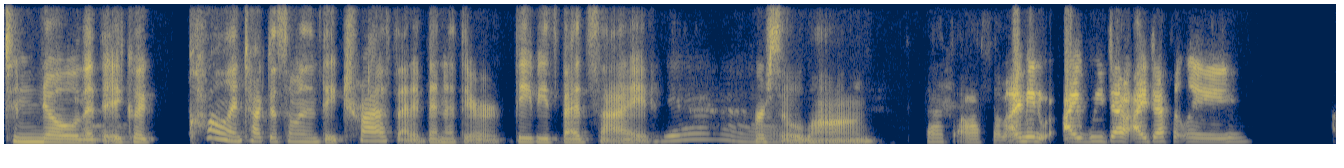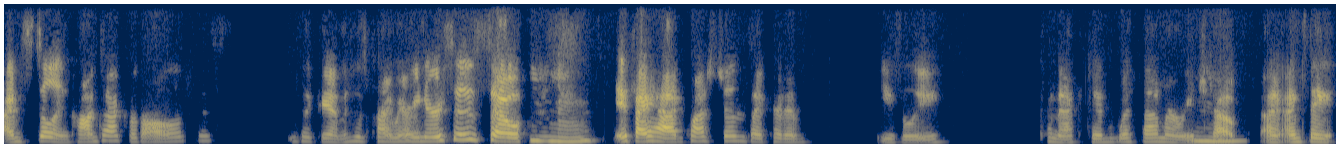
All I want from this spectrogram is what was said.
to know that they could call and talk to someone that they trust that had been at their baby's bedside yeah. for so long. That's awesome. I mean, I we de- I definitely I'm still in contact with all of his again his primary nurses. So mm-hmm. if I had questions, I could have easily connected with them or reached mm-hmm. out. I, am saying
